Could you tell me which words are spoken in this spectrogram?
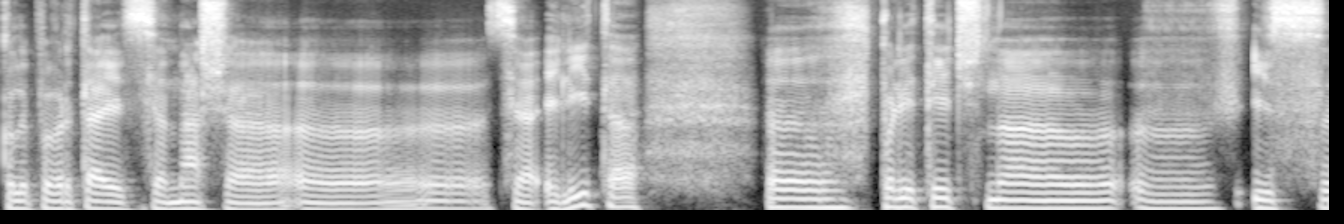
коли повертається наша е, ця еліта політична е, із е,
